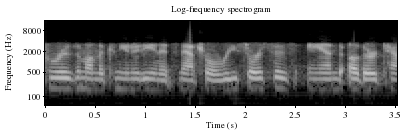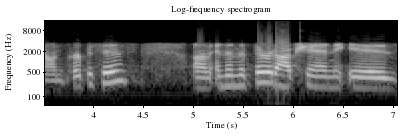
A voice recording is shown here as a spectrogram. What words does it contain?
tourism on the community and its natural resources and other town purposes. Um, and then the third option is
